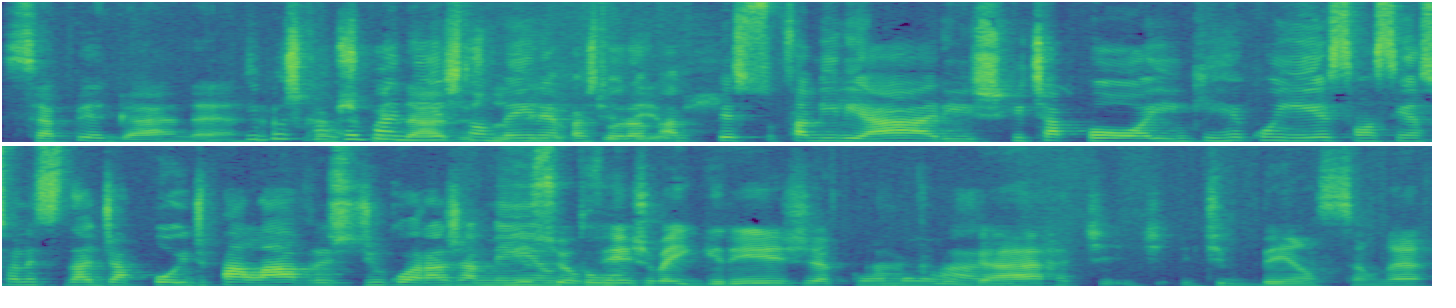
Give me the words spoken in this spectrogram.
se apegar, né? E buscar companhias também, né, Deus- pastora? de Familiares que te apoiem, que reconheçam assim a sua necessidade de apoio, de palavras de encorajamento. Isso eu vejo a igreja como Ah, um claro. lugar de, de, de bênção, né?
